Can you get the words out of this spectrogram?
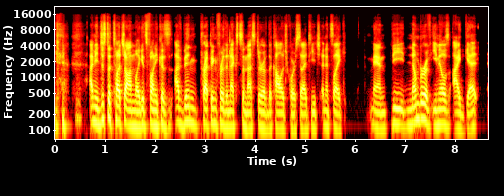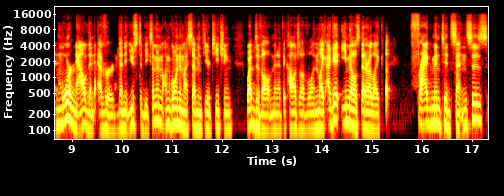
I mean, just to touch on like it's funny because I've been prepping for the next semester of the college course that I teach, and it's like, man, the number of emails I get more now than ever than it used to be. Because I'm I'm going in my seventh year teaching web development at the college level, and like I get emails that are like fragmented sentences,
